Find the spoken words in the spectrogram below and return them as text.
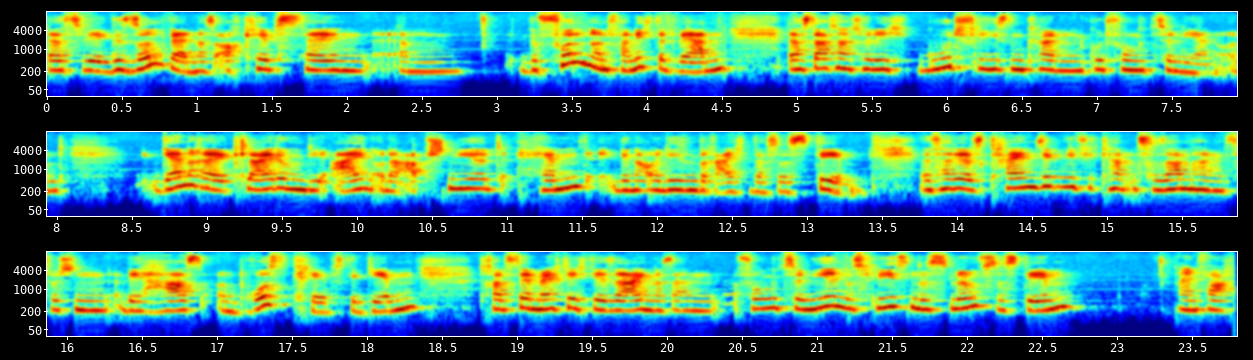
dass wir gesund werden, dass auch Krebszellen ähm, gefunden und vernichtet werden. Das darf natürlich gut fließen können, gut funktionieren. Und generell Kleidung, die ein- oder abschnürt, hemmt genau in diesen Bereichen das System. Es hat jetzt keinen signifikanten Zusammenhang zwischen BHs und Brustkrebs gegeben. Trotzdem möchte ich dir sagen, dass ein funktionierendes, fließendes Lymphsystem einfach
